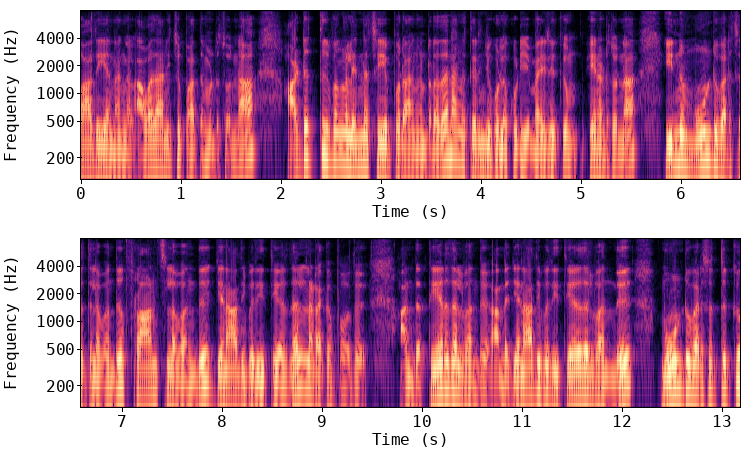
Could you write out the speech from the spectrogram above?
பாதையை நாங்கள் அவதானித்து பார்த்தோம் என்று சொன்னால் அடுத்து இவங்க என்ன செய்ய போகிறாங்கன்றதை நாங்கள் தெரிஞ்சு கொள்ளக்கூடிய மாதிரி இருக்கும். ஏன்னு சொன்னால் இன்னும் மூன்று வருஷத்தில் வந்து பிரான்ஸில் வந்து ஜனாதிபதி தேர்தல் நடக்க போகுது. அந்த தேர்தல் வந்து அந்த ஜனாதிபதி தேர்தல் வந்து மூன்று வருஷத்துக்கு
